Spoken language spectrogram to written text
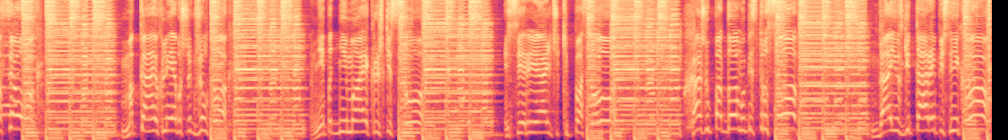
но Макаю хлебушек в желток Не поднимая крышки сок. И сериальчики пасу Хожу по дому без трусов Даю с гитары песняков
